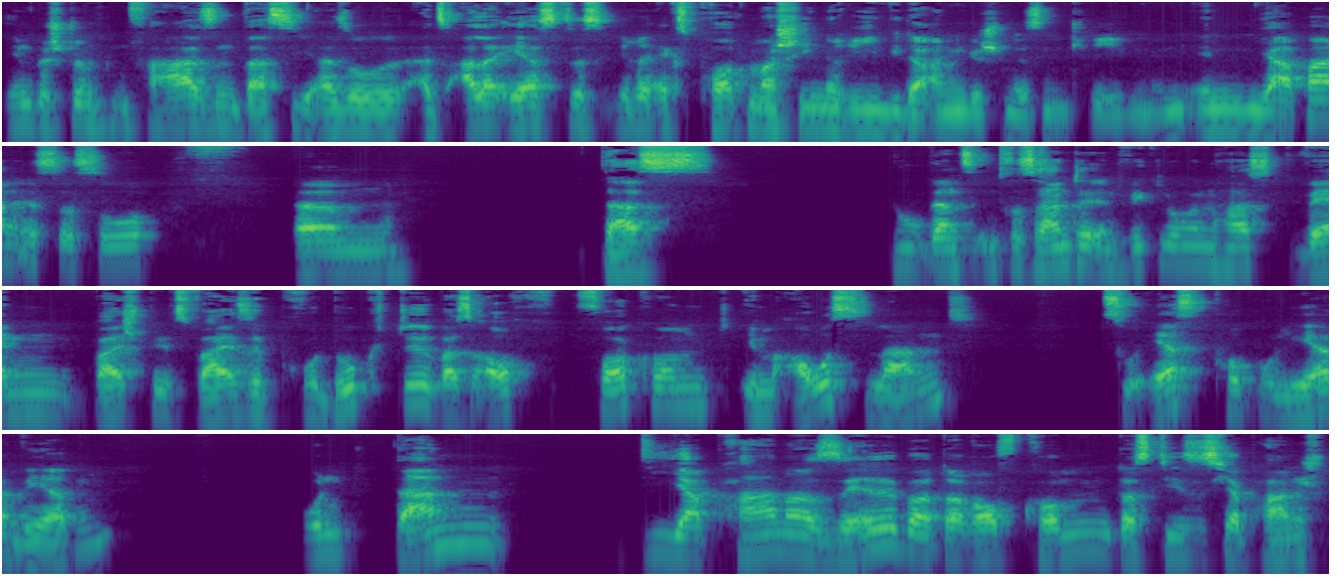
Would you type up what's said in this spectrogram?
in bestimmten Phasen, dass sie also als allererstes ihre Exportmaschinerie wieder angeschmissen kriegen. In, in Japan ist das so, ähm, dass du ganz interessante Entwicklungen hast, wenn beispielsweise Produkte, was auch vorkommt, im Ausland zuerst populär werden und dann die Japaner selber darauf kommen, dass dieses japanische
